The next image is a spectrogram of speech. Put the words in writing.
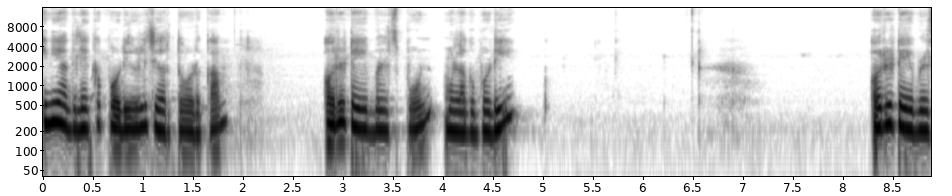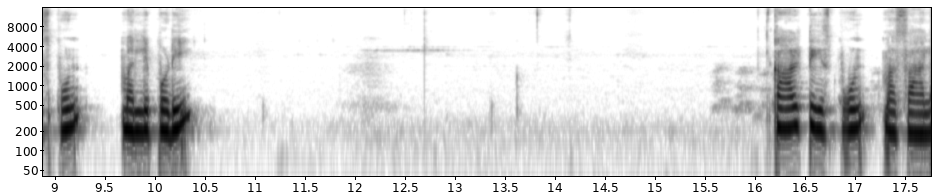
ഇനി അതിലേക്ക് പൊടികൾ ചേർത്ത് കൊടുക്കാം. ഒരു ടേബിൾ സ്പൂൺ മുളക് പൊടി. ഒരു ടേബിൾ സ്പൂൺ മല്ലിപ്പൊടി. കാൽ ടീസ്പൂൺ മസാല.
